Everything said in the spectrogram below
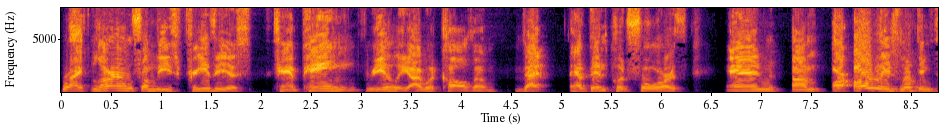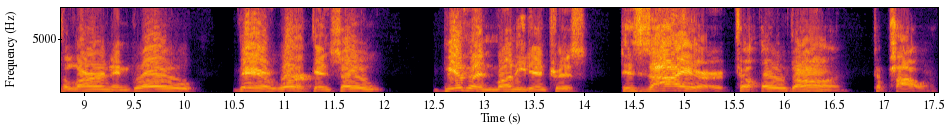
right? Learn from these previous campaigns, really, I would call them, that have been put forth and um, are always looking to learn and grow their work. And so, given moneyed interests desire to hold on to power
